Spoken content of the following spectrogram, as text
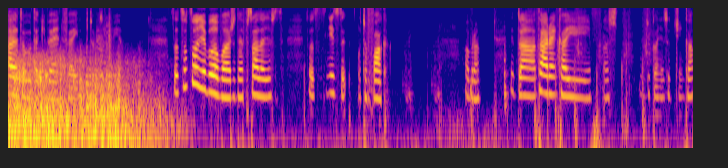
Ale to był taki pewien fail, który zrobiłem. To, to, to nie było ważne, wcale jest... To nic... tak- What the fuck. Dobra. Ta, ta ręka i... No, będzie koniec odcinka.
